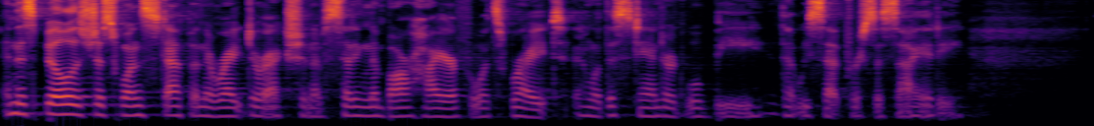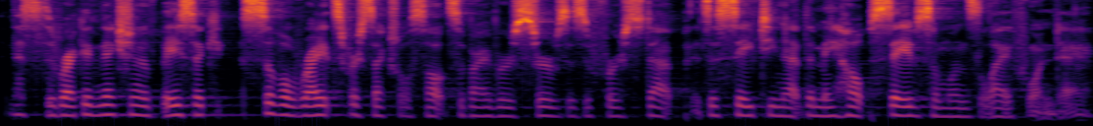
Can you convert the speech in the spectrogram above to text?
And this bill is just one step in the right direction of setting the bar higher for what's right and what the standard will be that we set for society. That's the recognition of basic civil rights for sexual assault survivors serves as a first step. It's a safety net that may help save someone's life one day.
